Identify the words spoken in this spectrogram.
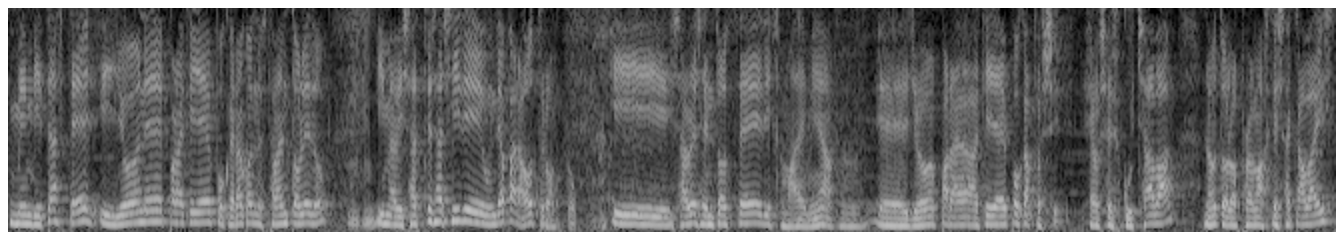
Me invitaste y yo en, por aquella época era cuando estaba en Toledo y me avisaste así de un día para otro. Oh. Y sabes, entonces dije, madre mía, eh, yo para aquella época pues os escuchaba, ¿no? Todos los programas que sacabais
